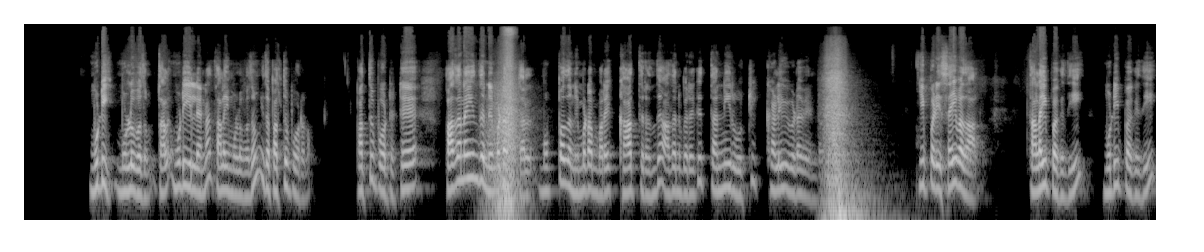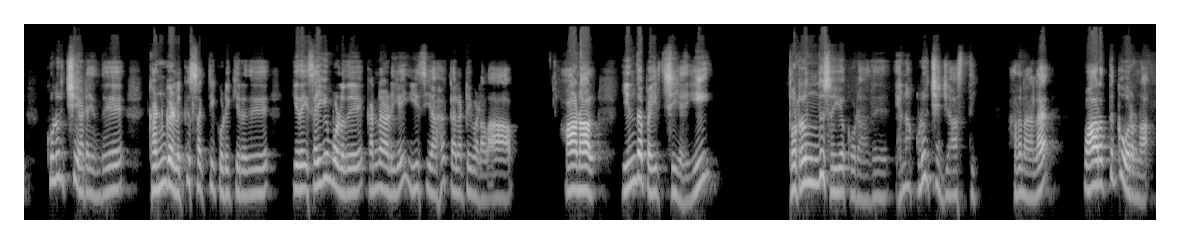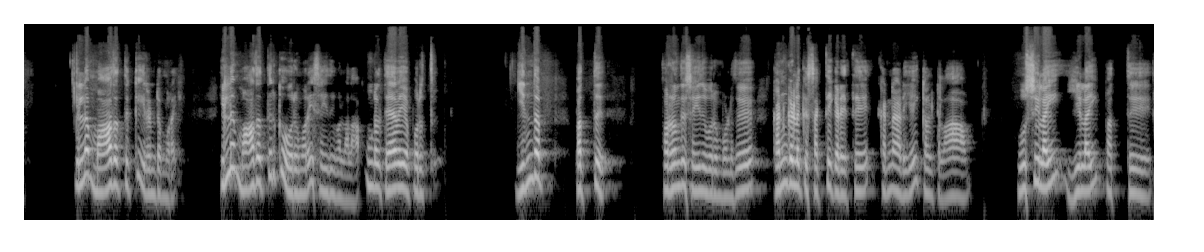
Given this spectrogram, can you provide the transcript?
முடி முழுவதும் தலை முடி இல்லைன்னா தலை முழுவதும் இதை பத்து போடணும். பத்து போட்டுட்டு பதினைந்து நிமிடம் முதல் முப்பது நிமிடம் வரை காத்திருந்து அதன் பிறகு தண்ணீர் ஊற்றி கழுவி விட வேண்டும். இப்படி செய்வதால் தலைப்பகுதி முடிப்பகுதி குளிர்ச்சி அடைந்து கண்களுக்கு சக்தி கொடுக்கிறது. இதை செய்யும் பொழுது கண்ணாடியை ஈஸியாக கலட்டி விடலாம். ஆனால் இந்த பயிற்சியை தொடர்ந்து செய்யக்கூடாது. ஏன்னா குளிர்ச்சி ஜாஸ்தி. அதனால் வாரத்துக்கு ஒரு நாள் இல்லை மாதத்துக்கு இரண்டு முறை இல்லை மாதத்திற்கு ஒரு முறை செய்து கொள்ளலாம். உங்கள் தேவையை பொறுத்து. இந்த பத்து தொடர்ந்து செய்து வரும் பொழுது கண்களுக்கு சக்தி கிடைத்து கண்ணாடியை கழட்டலாம். உசிலை இலை பத்து.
